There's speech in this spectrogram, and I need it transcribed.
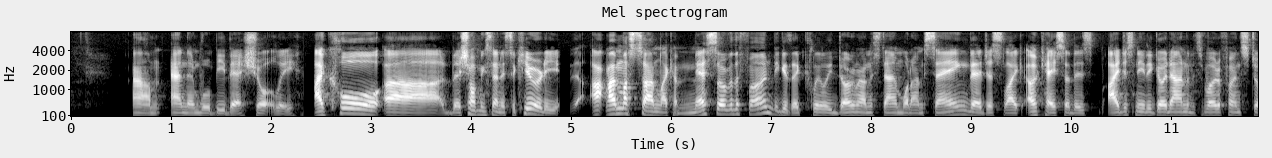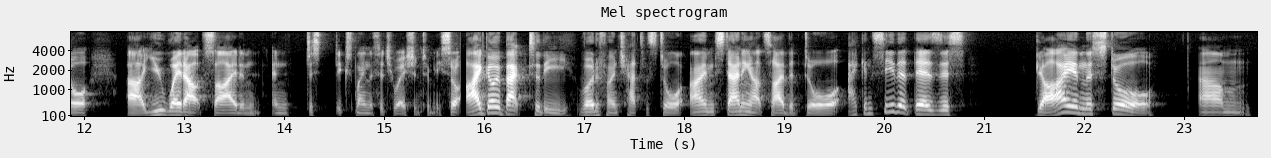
um, and then we'll be there shortly. I call uh, the shopping center security. I-, I, must sound like a mess over the phone because they clearly don't understand what I'm saying. They're just like, okay, so there's, I just need to go down to this Vodafone store. Uh, you wait outside and, and just explain the situation to me. So I go back to the Vodafone Chatswood store. I'm standing outside the door. I can see that there's this guy in the store, um,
